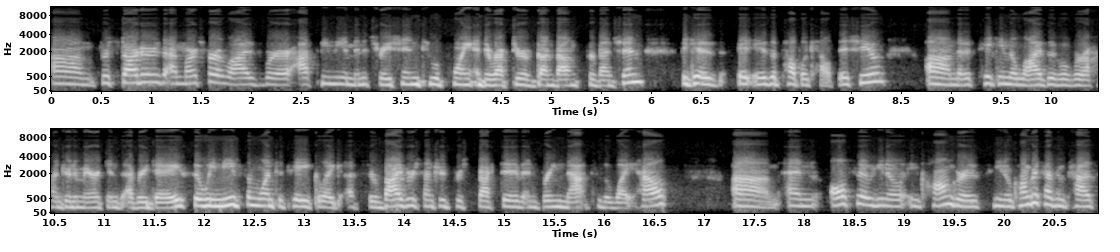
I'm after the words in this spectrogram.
Um, for starters, at March for Our Lives, we're asking the administration to appoint a director of gun violence prevention because it is a public health issue um, that is taking the lives of over 100 Americans every day. So we need someone to take like a survivor-centered perspective and bring that to the White House. Um, and also, you know, in Congress, you know, Congress hasn't passed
